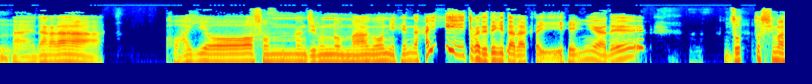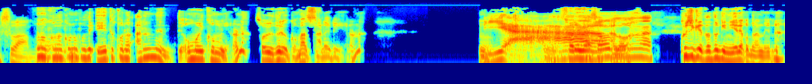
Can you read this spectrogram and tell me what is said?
うんはい。だから、怖いよ。そんな自分の孫に変な、はいとか出てきたら大変やで。ゾッとしますわ、もう。この子はこの子でええところあるねんって思い込むんやろな。そういう努力をまずされるんやろな。うんいやー、それがあのな、くじけた時にやれことなんだよな。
